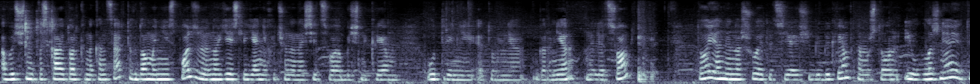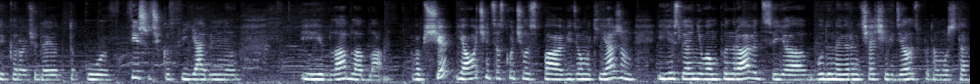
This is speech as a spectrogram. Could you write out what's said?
обычно таскаю только на концертах, дома не использую, но если я не хочу наносить свой обычный крем утренний, это у меня гарнир на лицо, то я наношу этот сияющий биби-крем, потому что он и увлажняет, и, короче, дает такую фишечку сиябельную, и бла-бла-бла. Вообще, я очень соскучилась по видеомакияжам, и если они вам понравятся, я буду, наверное, чаще их делать, потому что,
